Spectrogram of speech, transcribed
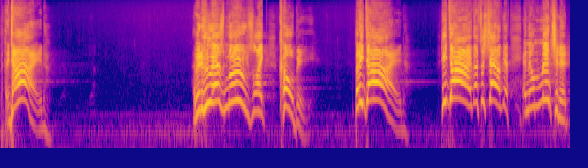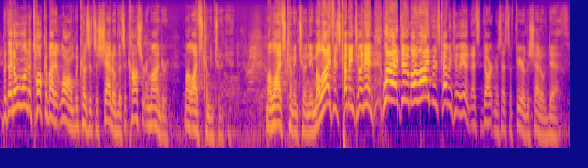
but they died. I mean, who has moves like Kobe? But he died. He died. That's a shadow of death. And they'll mention it, but they don't want to talk about it long because it's a shadow that's a constant reminder my life's coming to an end. My life's coming to an end. My life is coming to an end. What do I do? My life is coming to an end. That's darkness. That's the fear of the shadow of death.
